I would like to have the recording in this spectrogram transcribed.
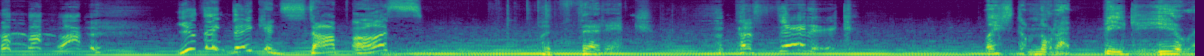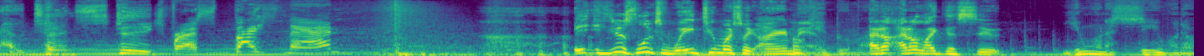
you think they can stop us? Pathetic. Pathetic? At least I'm not a big hero turned stooge for a spaceman. It, he just looks way too much like Iron Man. Okay, Boomer. I don't. I don't like this suit. You want to see what a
